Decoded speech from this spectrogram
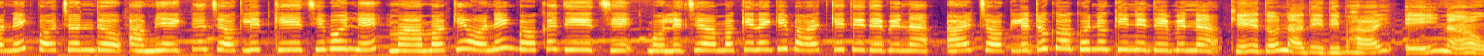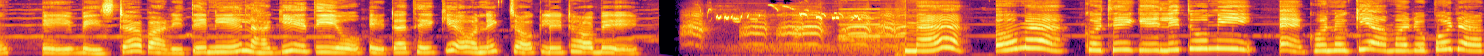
অনেক পছন্দ। আমি একটা চকলেট খেয়েছি বলে মা আমাকে অনেক বকা দিয়েছে। বলেছে আমাকে নাকি ভাত খেতে দেবে না আর চকলেটও কখনো কিনে দেবে না। খেয়ে তো না দিদি ভাই এই নাও। এই বীজটা বাড়িতে নিয়ে লাগিয়ে দিও এটা থেকে অনেক চকলেট হবে। মা ও মা কোথায় গেলে তুমি? এখনও কি আমার উপর রাগ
